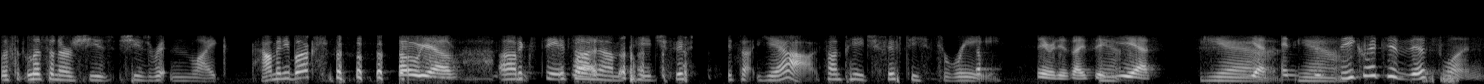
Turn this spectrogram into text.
listen, listeners, she's she's written like how many books? Oh yeah, um, sixteen It's plus. on um page fifty. It's on yeah. It's on page fifty three. Yep. there it is. I see. Yeah. Yes, Yeah. yes. And yeah. the secret to this one,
